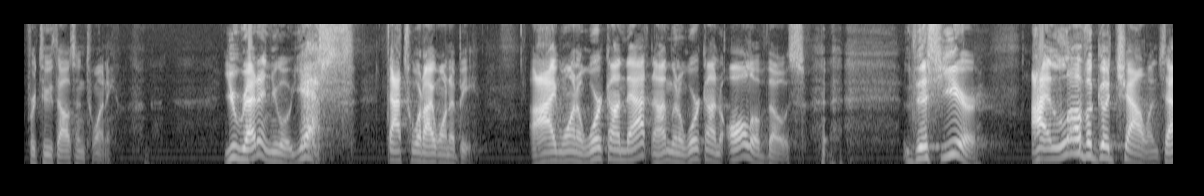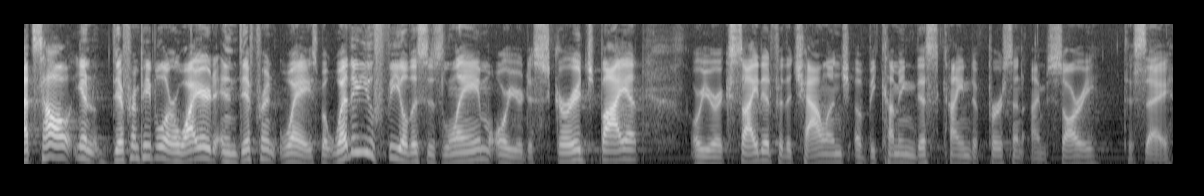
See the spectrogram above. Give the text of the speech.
for 2020. You read it and you go, Yes, that's what I want to be. I want to work on that and I'm going to work on all of those this year. I love a good challenge. That's how, you know, different people are wired in different ways. But whether you feel this is lame or you're discouraged by it or you're excited for the challenge of becoming this kind of person, I'm sorry to say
